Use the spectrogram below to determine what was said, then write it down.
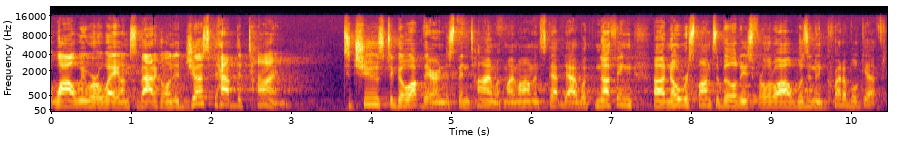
while we were away on sabbatical, and to just have the time to choose to go up there and to spend time with my mom and stepdad with nothing, uh, no responsibilities for a little while was an incredible gift.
